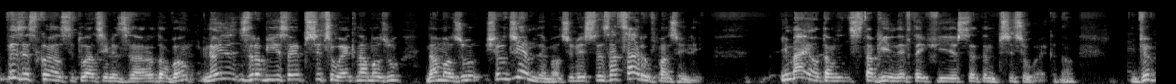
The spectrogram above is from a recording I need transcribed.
wyzyskują sytuację międzynarodową, no i zrobili sobie przyczółek na Morzu, na Morzu Śródziemnym, o czym jeszcze za carów marzyli. I mają tam stabilny w tej chwili jeszcze ten przyczółek. No. Wy,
